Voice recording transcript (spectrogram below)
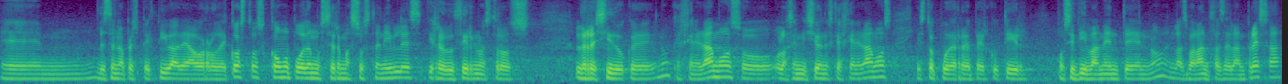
em, desde una perspectiva de ahorro de costos, cómo podemos ser más sostenibles y reducir nuestros, el residuo que, que generamos o, las emisiones que generamos. Esto puede repercutir positivamente en las balanzas de la empresa.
